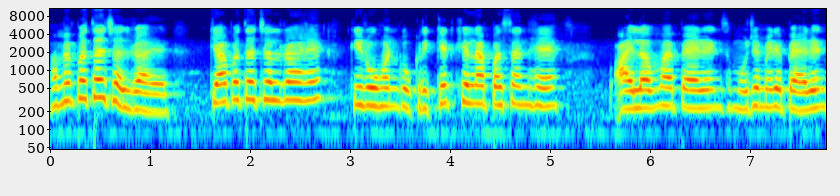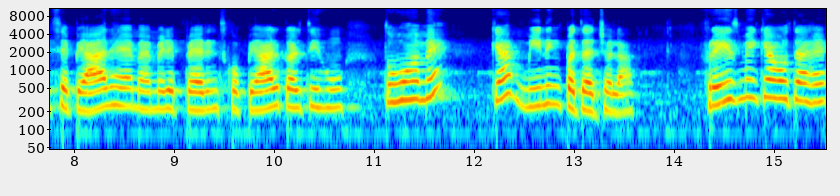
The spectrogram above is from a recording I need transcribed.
हमें पता चल रहा है। क्या पता चल रहा है कि रोहन को क्रिकेट खेलना पसंद है? आई लव माई पेरेंट्स मुझे मेरे पेरेंट्स से प्यार है। मैं मेरे पेरेंट्स को प्यार करती हूँ। तो वो हमें क्या मीनिंग पता चला? फ्रेज़ में क्या होता है?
